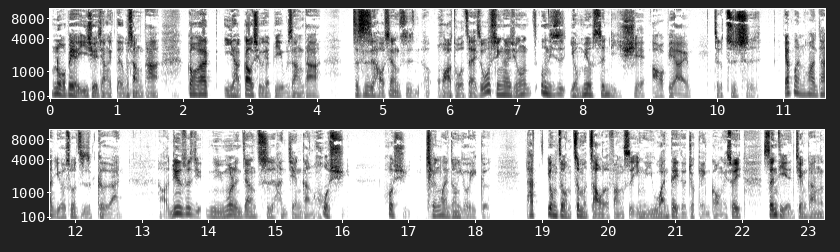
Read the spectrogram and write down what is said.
诺贝尔医学奖也得不上他，讲个医学教授也比不上他，这是好像是华佗在世。我现在想问题是有没有生理学 RBI 这个支持？要不然的话，他有时候只是个案。好，例如说女牧人这样吃很健康，或许或许千万中有一个。他用这种这么糟的方式，因为一 one day 的就给功，所以身体很健康，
